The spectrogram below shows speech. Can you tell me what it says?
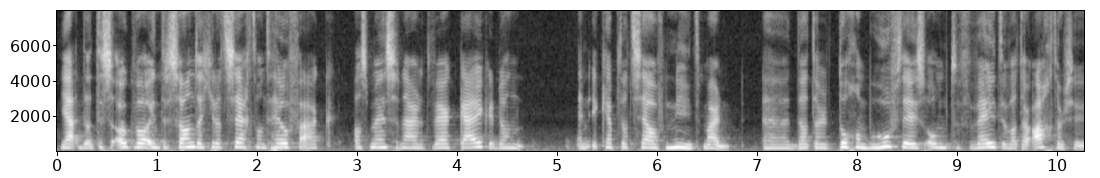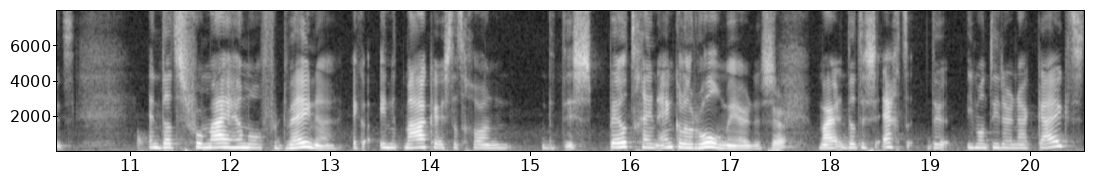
Ja, dat is ook wel interessant dat je dat zegt. Want heel vaak als mensen naar het werk kijken, dan. En ik heb dat zelf niet, maar eh, dat er toch een behoefte is om te weten wat erachter zit. En dat is voor mij helemaal verdwenen. Ik, in het maken is dat gewoon. Dat is, speelt geen enkele rol meer. Dus Ja. maar dat is echt, de, iemand die er naar kijkt,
